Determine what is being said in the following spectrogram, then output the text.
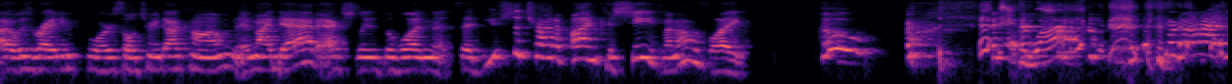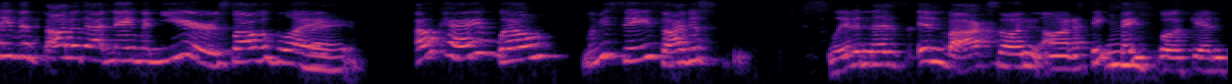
I was writing for soultrain.com, and my dad actually is the one that said, You should try to find Kashif. And I was like, Who? why? Because I hadn't even thought of that name in years. So I was like, right. Okay, well, let me see. So I just slid in this inbox on, on I think, mm. Facebook and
